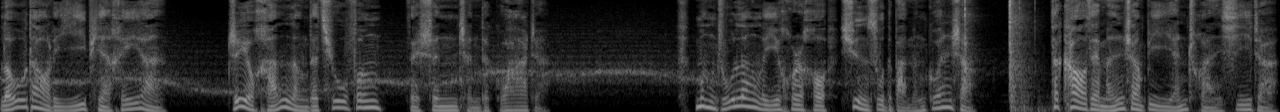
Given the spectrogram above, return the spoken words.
楼道里一片黑暗，只有寒冷的秋风在深沉的刮着。梦竹愣了一会儿后，迅速的把门关上。他靠在门上，闭眼喘息着，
